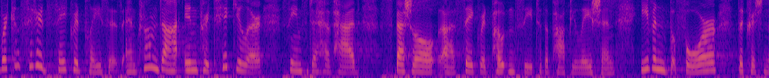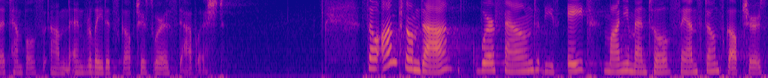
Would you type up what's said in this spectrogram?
were considered sacred places, and Phnom Da in particular seems to have had special uh, sacred potency to the population, even before the Krishna temples um, and related sculptures were established. So on Phnom Da were found these eight monumental sandstone sculptures,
